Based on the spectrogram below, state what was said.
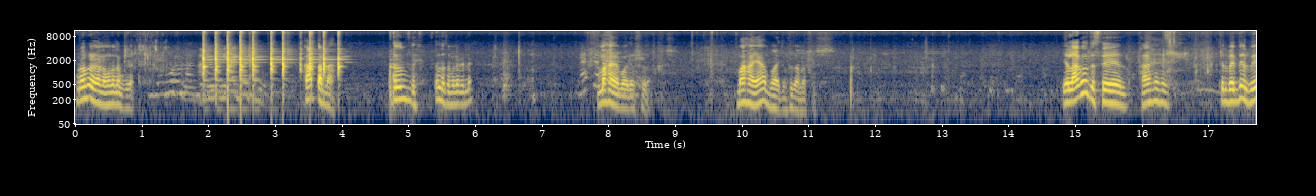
পুরা নালে মজা লাগবে কাটতাম না। মিলে দিলে। মাহায়া বয় দাও শুধু মাহায়া বয় দাও শুধু আলাপ শেষ এ লাগো তো তেল। হ্যাঁ হ্যাঁ হ্যাঁ। তেল ব্যাগ দেলবে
